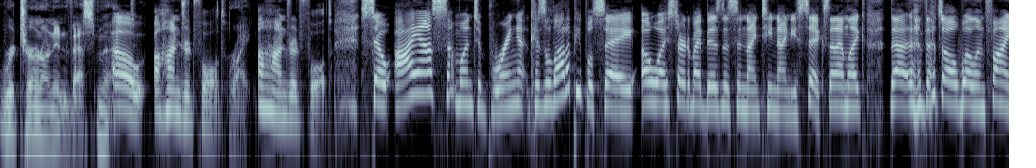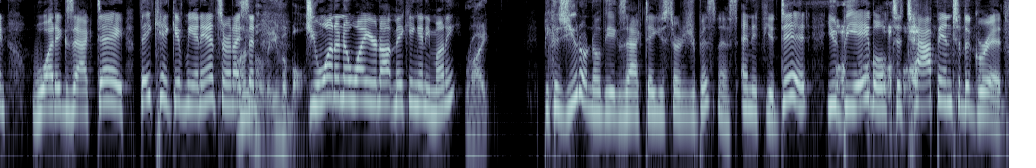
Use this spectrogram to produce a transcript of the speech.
return on investment. Oh, a hundredfold. Right. A hundredfold. So I asked someone to bring it because a lot of people say, "Oh, I started my business in 1996," and I'm like, "That that's all well and fine. What exact day?" They can't give me an answer, and I said, Unbelievable. "Do you want to know why you're not making any money? Right. Because you don't know the exact day you started your business, and if you did, you'd be able to tap into the grid."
